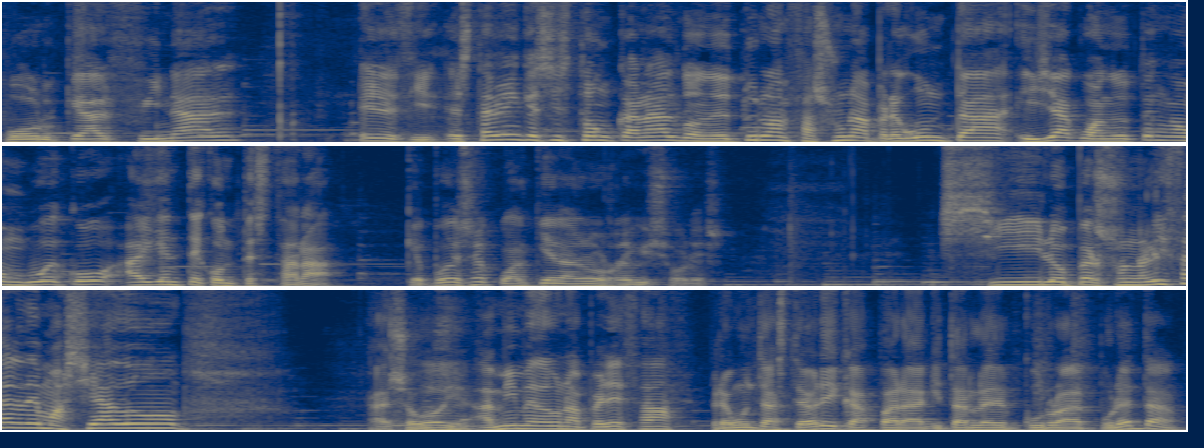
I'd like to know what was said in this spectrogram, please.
Porque al final, es decir, está bien que exista un canal donde tú lanzas una pregunta y ya cuando tenga un hueco alguien te contestará, que puede ser cualquiera de los revisores. Si lo personalizas demasiado, A eso voy. a mí me da una pereza. Preguntas teóricas para quitarle el curro al pureta.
